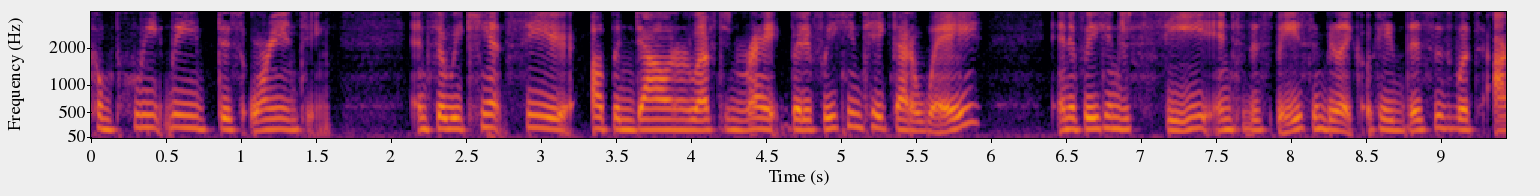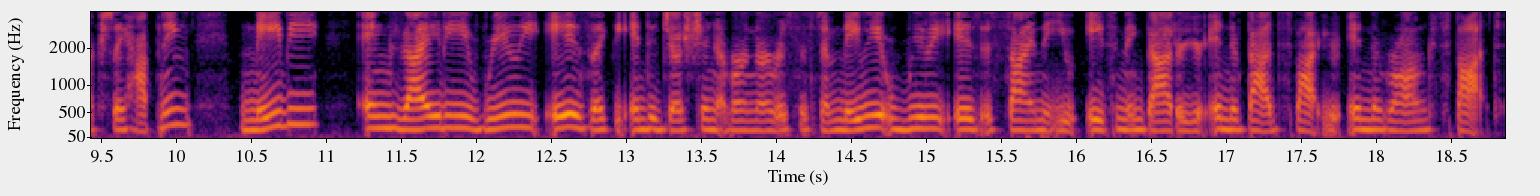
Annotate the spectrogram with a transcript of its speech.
completely disorienting. And so we can't see up and down or left and right, but if we can take that away and if we can just see into the space and be like, okay, this is what's actually happening, maybe anxiety really is like the indigestion of our nervous system. Maybe it really is a sign that you ate something bad or you're in the bad spot, you're in the wrong spot.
